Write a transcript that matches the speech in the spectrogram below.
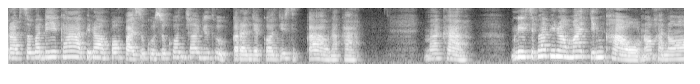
กราบสวัสดีค่ะ พี่น้องป้องไปสุขุสุขคนชาว YouTube กรัญญากร 29 นะคะ มาค่ะวันนี้สิพาพี่น้องมากินข้าวเนาะค่ะเนาะ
